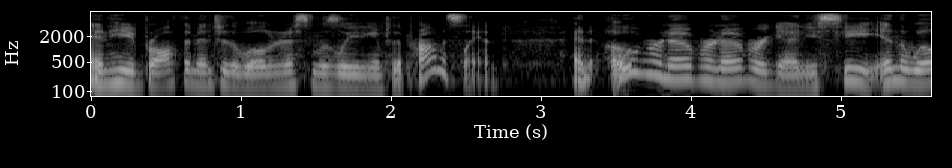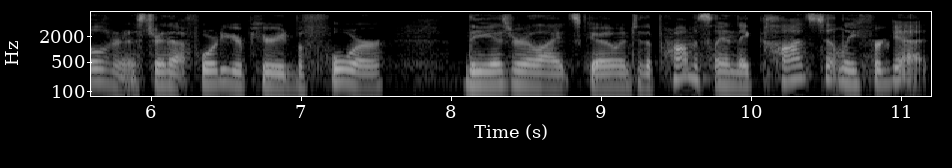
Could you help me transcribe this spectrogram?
and he had brought them into the wilderness and was leading them to the Promised Land. And over and over and over again, you see in the wilderness during that 40 year period before the Israelites go into the promised land, they constantly forget.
